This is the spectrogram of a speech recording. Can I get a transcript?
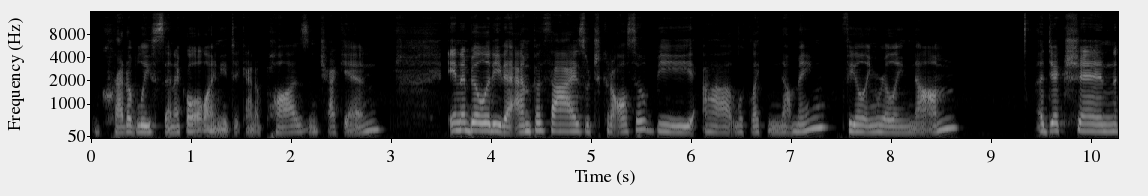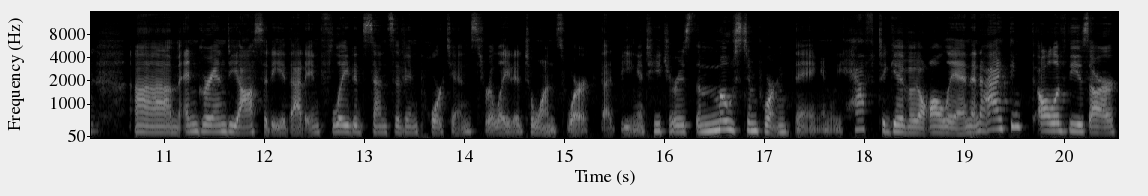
incredibly cynical, I need to kind of pause and check in. Inability to empathize, which could also be uh, look like numbing, feeling really numb addiction um, and grandiosity, that inflated sense of importance related to one's work, that being a teacher is the most important thing and we have to give it all in. And I think all of these are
